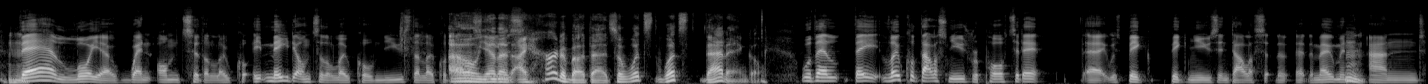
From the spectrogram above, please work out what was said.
mm-hmm. their lawyer went onto the local. It made it onto the local news, the local. Oh, Dallas oh yeah, that, I heard about that. So what's what's that angle? Well, they they local Dallas news reported it. Uh, it was big big news in Dallas at the at the moment, mm. and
